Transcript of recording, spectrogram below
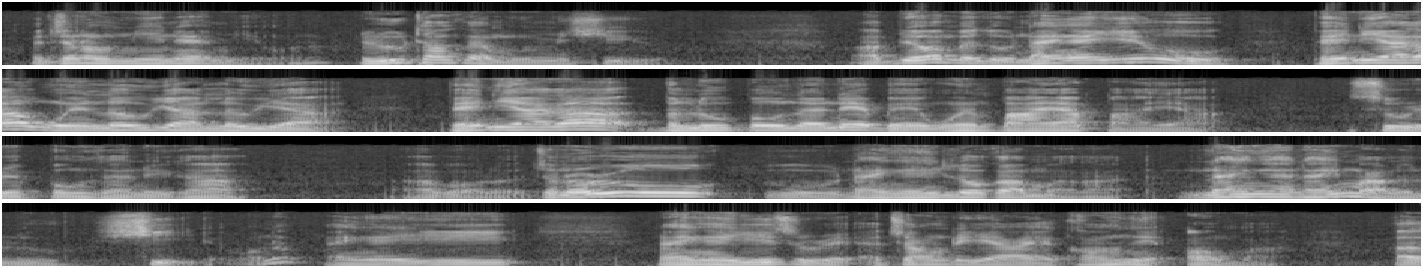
။ကျွန်တော်မြင်တဲ့အမြင်ပေါ့နော်။လူလူထောက်ခံမှုမရှိဘူး။အာပြောရမယ်လို့နိုင်ငံရေးကိုဘယ်နေရာကဝင်လို့ရလို့ရဘယ်နေရာကဘယ်လိုပုံစံနဲ့ပဲဝင်ပါရပါရဆိုတဲ့ပုံစံတွေကအာပေါ့နော်ကျွန်တော်တို့ဟိုနိုင်ငံရေးလောကမှာကနိုင်ငံတိုင်းမှာလို့လို့ရှိတယ်ပေါ့နော်နိုင်ငံရေးနိုင်ငံရေးဆိုတဲ့အကြောင်းတရားရဲ့ခေါင်းစဉ်အောက်မှာအဲ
